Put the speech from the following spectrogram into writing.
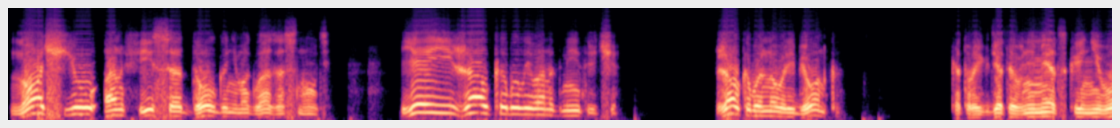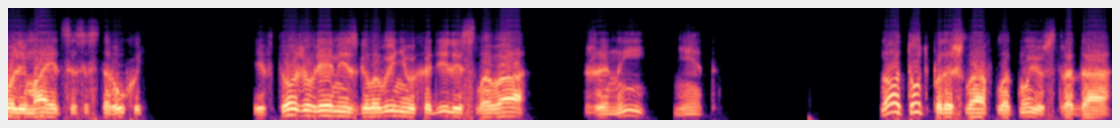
Ночью Анфиса долго не могла заснуть. Ей жалко было Ивана Дмитриевича. Жалко больного ребенка, который где-то в немецкой неволе мается со старухой. И в то же время из головы не выходили слова «жены нет». Но тут подошла вплотную страда,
